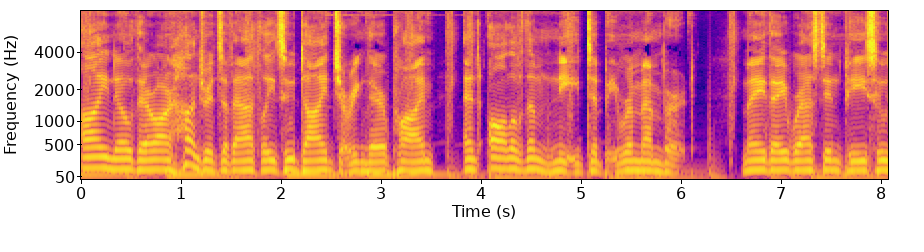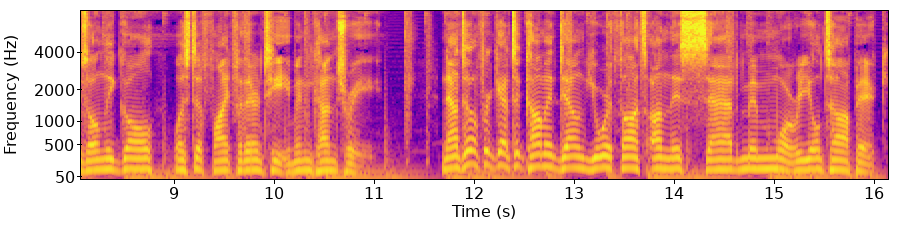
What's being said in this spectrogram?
I know there are hundreds of athletes who died during their prime, and all of them need to be remembered. May they rest in peace, whose only goal was to fight for their team and country. Now, don't forget to comment down your thoughts on this sad memorial topic.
